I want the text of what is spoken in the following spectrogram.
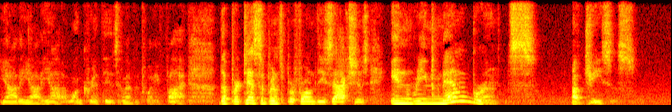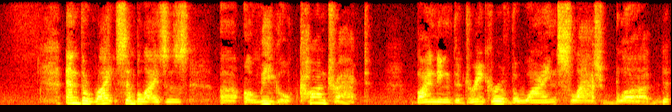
Yada, yada, yada. 1 Corinthians 11.25. The participants perform these actions in remembrance of Jesus. And the rite symbolizes uh, a legal contract binding the drinker of the wine slash blood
